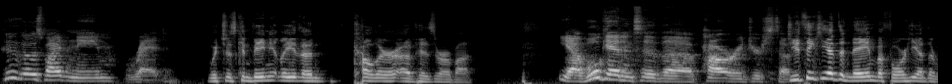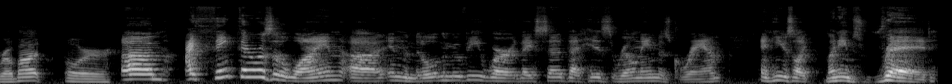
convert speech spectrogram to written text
who goes by the name Red. Which is conveniently the color of his robot. Yeah, we'll get into the Power Ranger stuff. Do you think he had the name before he had the robot? Or Um, I think there was a line uh, in the middle of the movie where they said that his real name is Graham, and he was like, "My name's Red."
